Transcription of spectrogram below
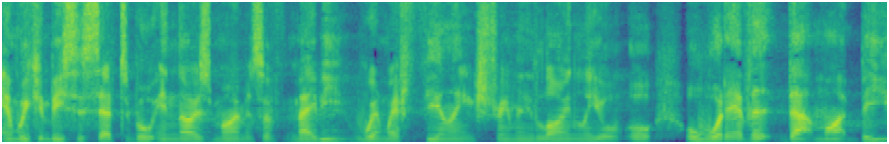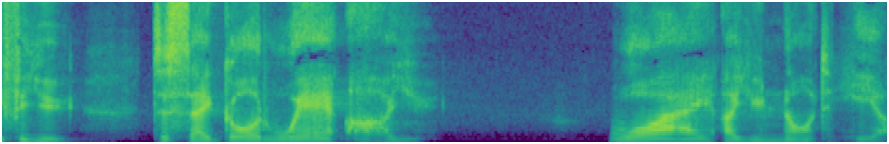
And we can be susceptible in those moments of maybe when we're feeling extremely lonely or, or, or whatever that might be for you to say, God, where are you? Why are you not here?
